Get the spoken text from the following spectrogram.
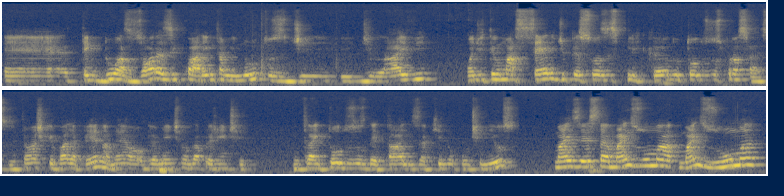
É, tem duas horas e 40 minutos de, de live, onde tem uma série de pessoas explicando todos os processos. Então, acho que vale a pena, né? Obviamente, não dá para a gente entrar em todos os detalhes aqui no Continuous, mas essa é mais uma, mais uma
